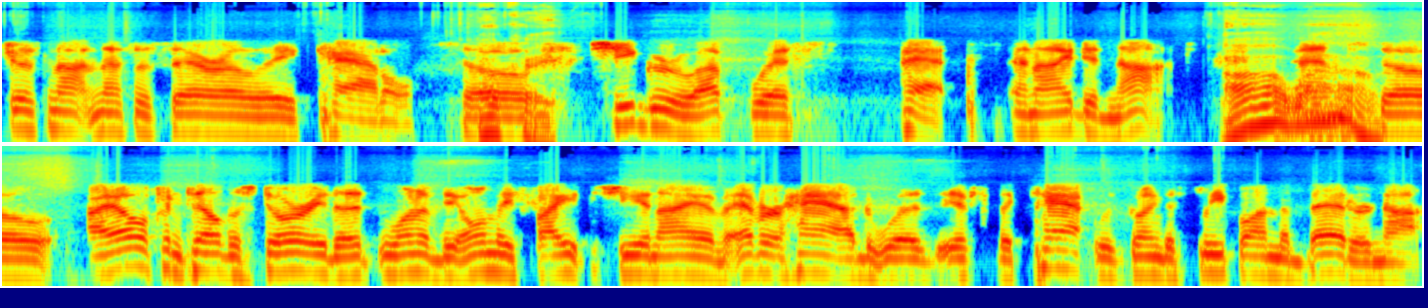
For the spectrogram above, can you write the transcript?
just not necessarily cattle. So okay. she grew up with pets, and I did not. Oh, wow. And so I often tell the story that one of the only fights she and I have ever had was if the cat was going to sleep on the bed or not.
